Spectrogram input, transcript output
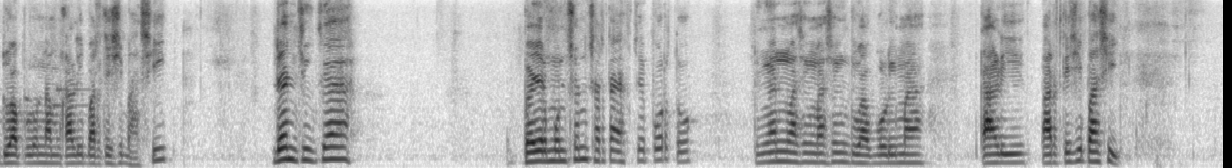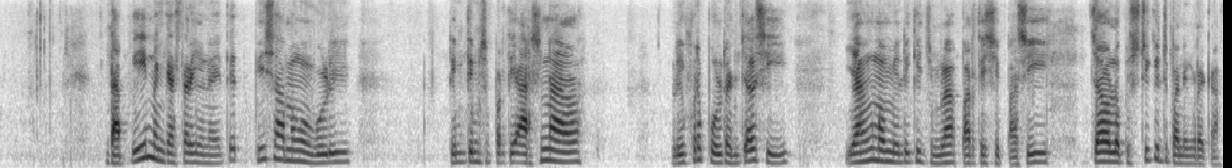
26 kali partisipasi dan juga Bayern Munchen serta FC Porto dengan masing-masing 25 kali partisipasi. Tapi Manchester United bisa mengungguli tim-tim seperti Arsenal, Liverpool dan Chelsea yang memiliki jumlah partisipasi jauh lebih sedikit dibanding mereka.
